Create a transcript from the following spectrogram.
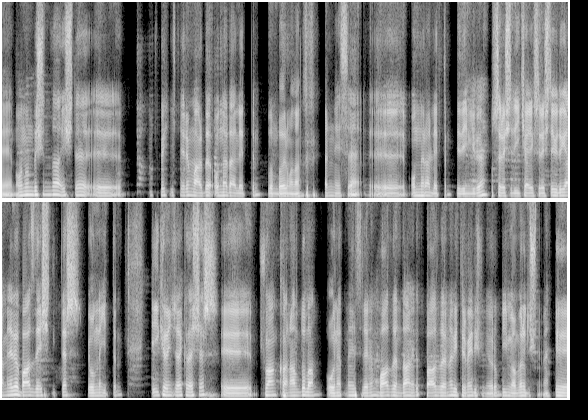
E, onun dışında işte e, 3-5 işlerim vardı. Onları da hallettim. Oğlum bağırma lan. Her neyse eee, onları hallettim dediğim gibi. Bu süreçte de 2 aylık süreçte video gelmedi ve bazı değişiklikler yoluna gittim. İlk önce arkadaşlar eee, şu an kanalda olan oynatma listelerinin bazılarını devam edip bazılarını bitirmeyi düşünüyorum. Bilmiyorum öyle düşünüyorum. Eee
